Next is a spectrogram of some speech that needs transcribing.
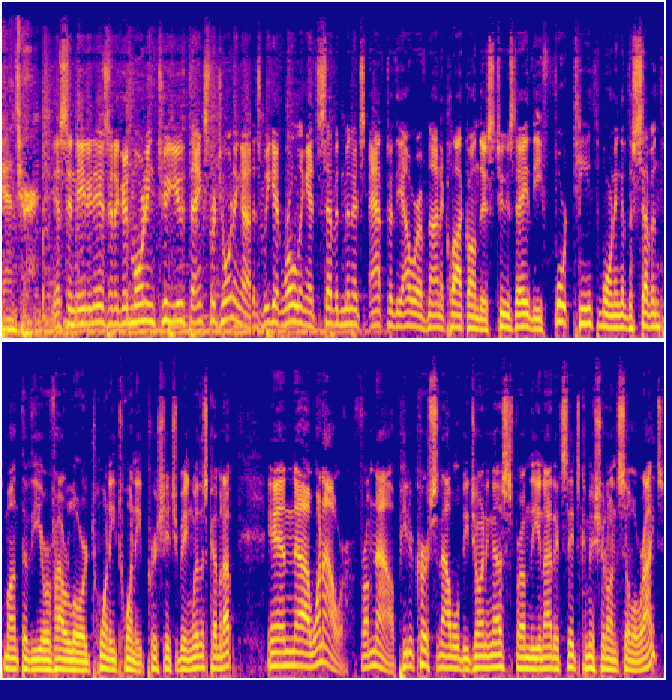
answer. Yes, indeed it is. And a good morning to you. Thanks for joining us as we get rolling at seven minutes after the hour of nine o'clock on this Tuesday, the 14th morning of the seventh month of the year of our Lord 2020. Appreciate you being with us coming up in uh, one hour from now. Peter Kirsanow will be joining us from the United States Commission on Civil Rights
